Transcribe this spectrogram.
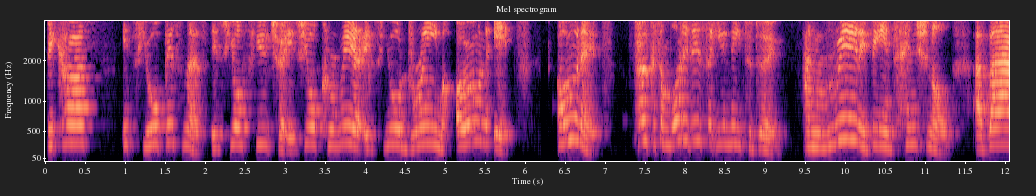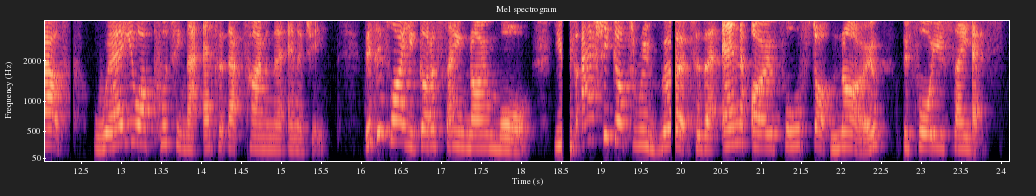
because it's your business, it's your future, it's your career, it's your dream. Own it, own it. Focus on what it is that you need to do and really be intentional about where you are putting that effort, that time, and that energy. This is why you've got to say no more. You've actually got to revert to the NO full stop no before you say yes.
